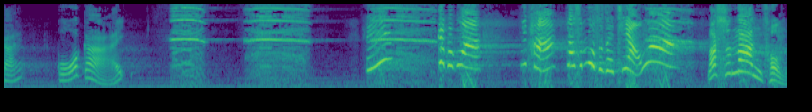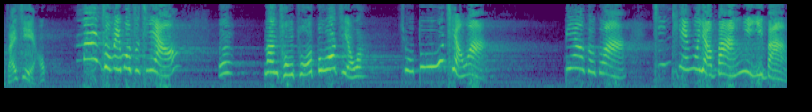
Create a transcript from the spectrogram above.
盖，锅盖。哎，表哥哥，你看那是么子在叫啊？那是南虫在叫。南虫为么子叫？嗯，南虫做多叫啊？做多叫啊？表哥哥啊，今天我要帮你一帮。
